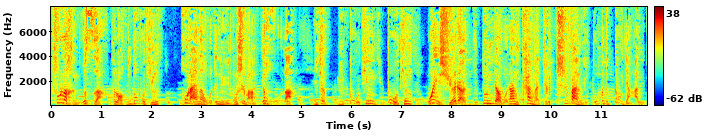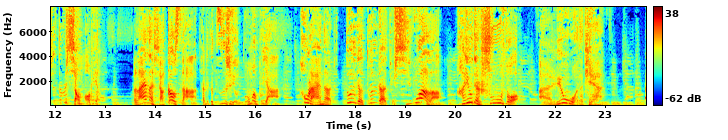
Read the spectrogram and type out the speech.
说了很多次啊，她老公都不听。后来呢，我这女同事嘛也火了，你这你不听你不听，我也学着你蹲着，我让你看看这个吃饭有多么的不雅，你这都是小毛病。本来呢想告诉她，她这个姿势有多么不雅，后来呢蹲着蹲着就习惯了，还有点舒服。哎呦我的天！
